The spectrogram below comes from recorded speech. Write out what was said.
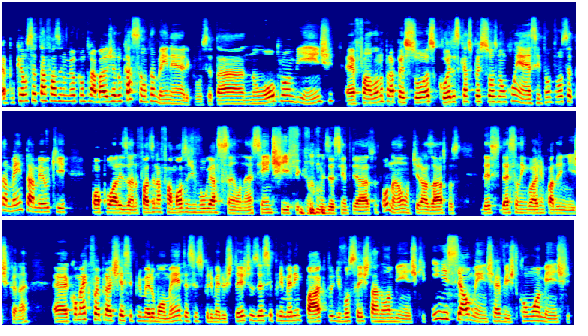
é porque você está fazendo meio que um trabalho de educação também, né, Érico? Você está num outro ambiente, é, falando para pessoas coisas que as pessoas não conhecem. Então você também está meio que popularizando, fazendo a famosa divulgação, né, científica, vamos dizer assim, entre aspas, ou não, tira as aspas, desse, dessa linguagem quadrinística, né. É, como é que foi para ti esse primeiro momento, esses primeiros textos, esse primeiro impacto de você estar num ambiente que inicialmente é visto como um ambiente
